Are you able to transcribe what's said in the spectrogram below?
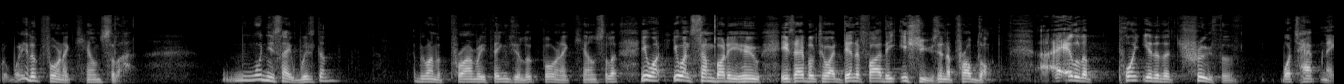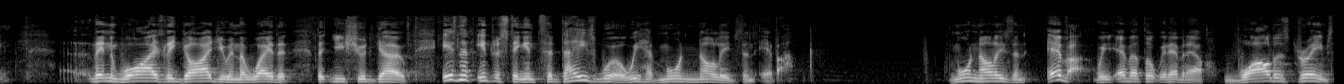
What do you look for in a counsellor? Wouldn't you say wisdom? That'd be one of the primary things you look for in a counsellor. You want, you want somebody who is able to identify the issues in a problem, uh, able to point you to the truth of what's happening, uh, then wisely guide you in the way that, that you should go. Isn't it interesting? In today's world, we have more knowledge than ever more knowledge than ever we ever thought we'd have in our wildest dreams.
